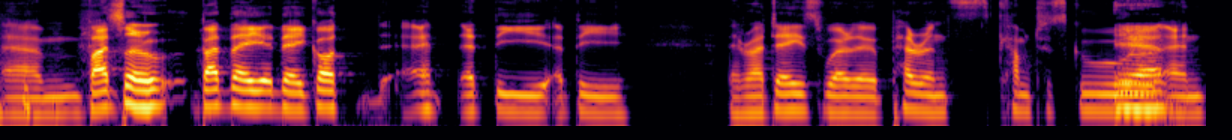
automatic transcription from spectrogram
um but so but they they got at at the at the there are days where the parents come to school Yeah, and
